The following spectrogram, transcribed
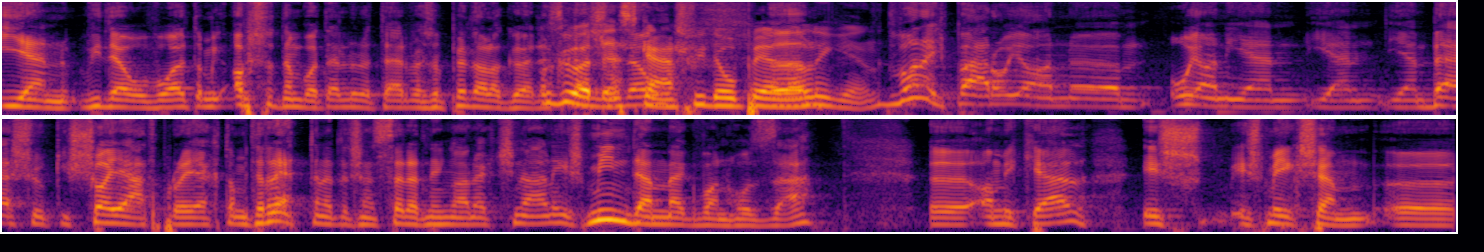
ilyen videó volt, ami abszolút nem volt előre tervezve, például a A gördeszkás, gördeszkás videó például, Ö, igen. Van egy pár olyan, ö, olyan ilyen, ilyen, ilyen belső kis saját projekt, amit rettenetesen szeretnénk már megcsinálni, és minden megvan hozzá, ö, ami kell, és, és mégsem ö,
